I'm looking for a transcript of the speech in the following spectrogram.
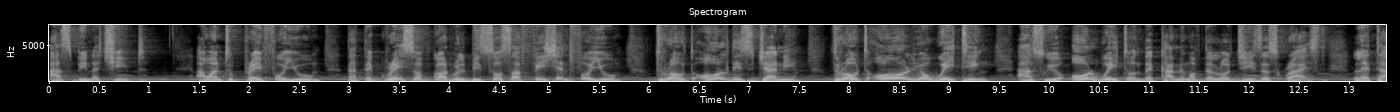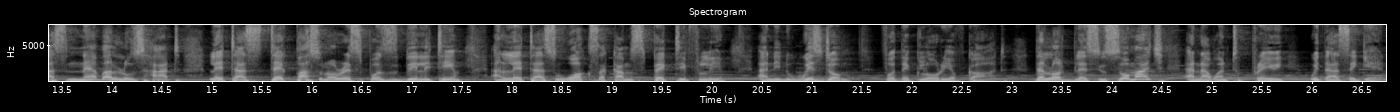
has been achieved. I want to pray for you that the grace of God will be so sufficient for you throughout all this journey, throughout all your waiting, as we all wait on the coming of the Lord Jesus Christ. Let us never lose heart. Let us take personal responsibility and let us walk circumspectively and in wisdom for the glory of God. The Lord bless you so much, and I want to pray with us again.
